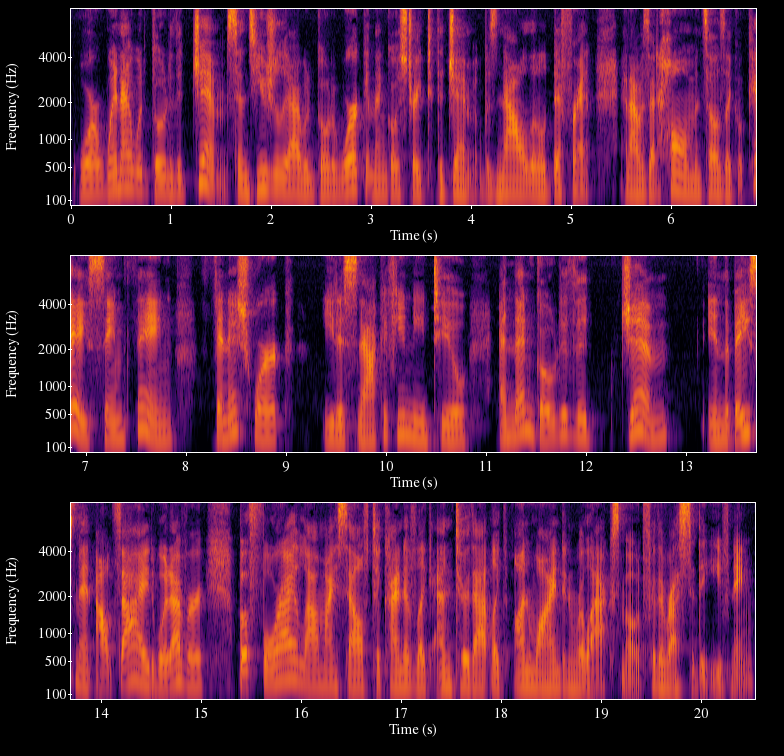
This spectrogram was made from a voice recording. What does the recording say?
or when I would go to the gym, since usually I would go to work and then go straight to the gym. It was now a little different. And I was at home. And so I was like, okay, same thing, finish work, eat a snack if you need to, and then go to the gym in the basement, outside, whatever, before I allow myself to kind of like enter that like unwind and relax mode for the rest of the evening.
